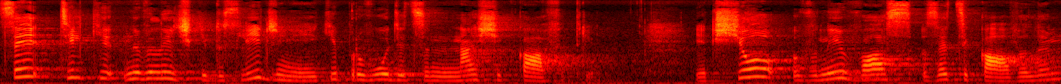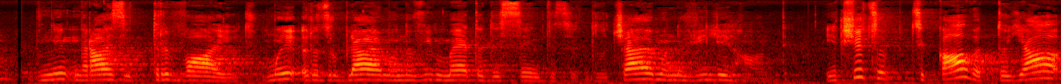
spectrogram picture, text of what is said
Це тільки невеличкі дослідження, які проводяться на нашій кафедрі. Якщо вони вас зацікавили, вони наразі тривають. Ми розробляємо нові методи синтезу, долучаємо нові ліганди. Якщо це цікаво, то я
